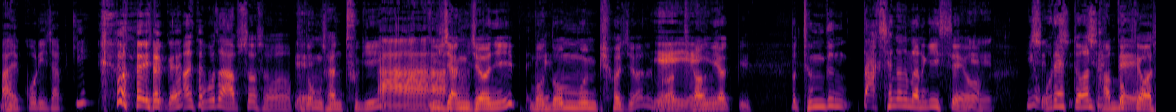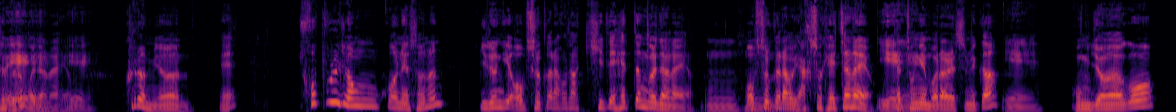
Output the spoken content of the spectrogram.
말꼬리 잡기? 이럴까요? 아니 그보다 앞서서 예. 부동산 투기, 아. 위장 전입, 뭐 예. 논문 표절, 뭐 예, 예, 병역 비, 뭐 등등 딱 생각나는 게 있어요. 예. 이게 시- 오랫동안 시- 반복돼 와서 그런 예, 거잖아요. 예. 그러면 예? 촛불 정권에서는 이런 게 없을 거라고 다 기대했던 거잖아요. 음, 없을 음. 거라고 약속했잖아요. 예. 대통령이 뭐라 그랬습니까? 예. 공정하고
